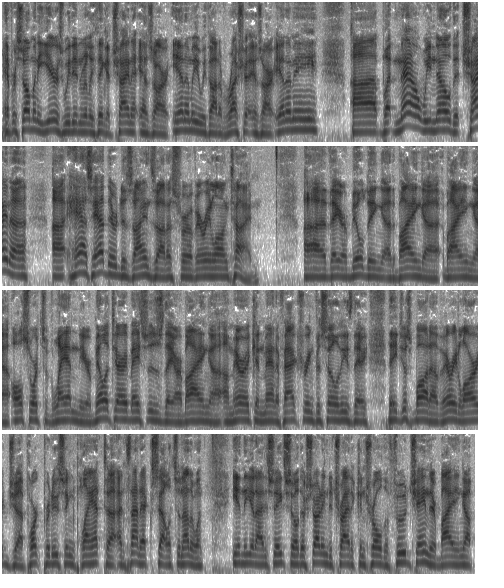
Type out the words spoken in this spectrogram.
and for so many years, we didn't really think of China as our enemy. We thought of Russia as our enemy. Uh, but now we know that China uh, has had their designs on us for a very long time. Uh, they are building, uh, buying, uh, buying uh, all sorts of land near military bases. They are buying uh, American manufacturing facilities. They they just bought a very large uh, pork producing plant. it's not Excel, it's another one in the United States. So they're starting to try to control the food chain. They're buying up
